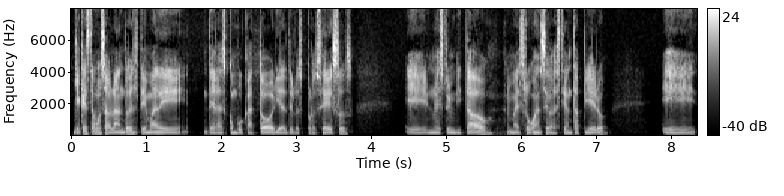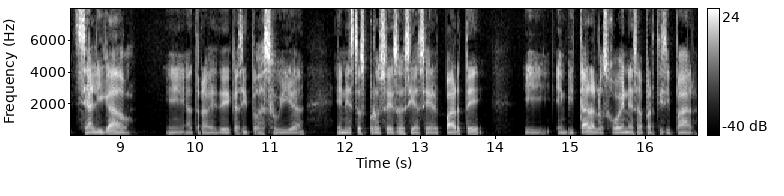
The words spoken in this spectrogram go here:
Ya que estamos hablando del tema de, de las convocatorias, de los procesos, eh, nuestro invitado, el maestro Juan Sebastián Tapiero, eh, se ha ligado eh, a través de casi toda su vida en estos procesos y hacer parte y invitar a los jóvenes a participar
